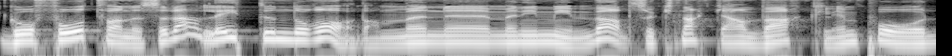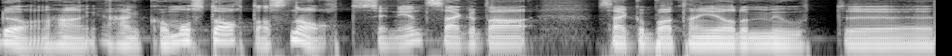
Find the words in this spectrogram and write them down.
går fortfarande sådär lite under radarn. Men, eh, men i min värld så knackar han verkligen på dörren. Han, han kommer att starta snart. Sen är jag inte säker, att- säker på att han gör det mot uh,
